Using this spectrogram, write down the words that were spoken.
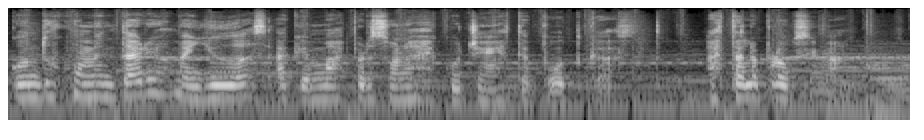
Con tus comentarios me ayudas a que más personas escuchen este podcast. Hasta la próxima.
